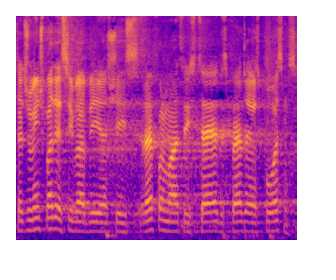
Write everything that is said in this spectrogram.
Taču viņš patiesībā bija šīs reformācijas ķēdes pēdējais posms.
